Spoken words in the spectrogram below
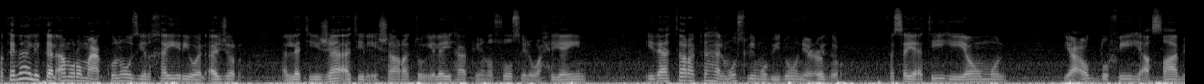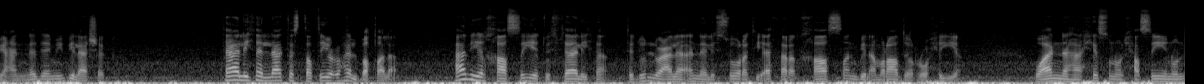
فكذلك الأمر مع كنوز الخير والأجر التي جاءت الإشارة إليها في نصوص الوحيين إذا تركها المسلم بدون عذر فسيأتيه يوم يعض فيه أصابع الندم بلا شك ثالثا لا تستطيعها البطلة هذه الخاصية الثالثة تدل على أن للسورة أثرا خاصا بالأمراض الروحية وأنها حصن حصين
